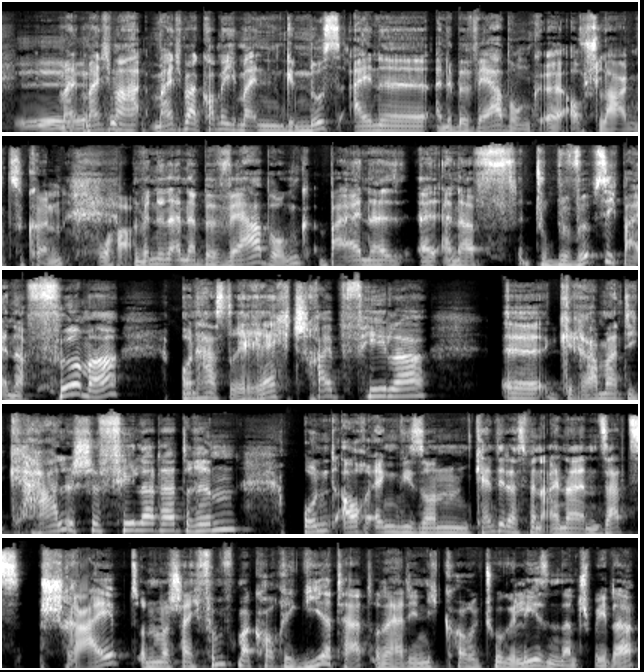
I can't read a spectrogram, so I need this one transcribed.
äh. manchmal, manchmal komme ich mal in den Genuss, eine, eine Bewerbung äh, aufschlagen zu können. Oha. Und wenn du in einer Bewerbung bei einer, äh, einer, du bewirbst dich bei einer Firma und hast Rechtschreibfehler, äh, grammatikalische Fehler da drin und auch irgendwie so ein, kennt ihr das, wenn einer einen Satz schreibt und wahrscheinlich fünfmal korrigiert hat und er hat ihn nicht Korrektur gelesen dann später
